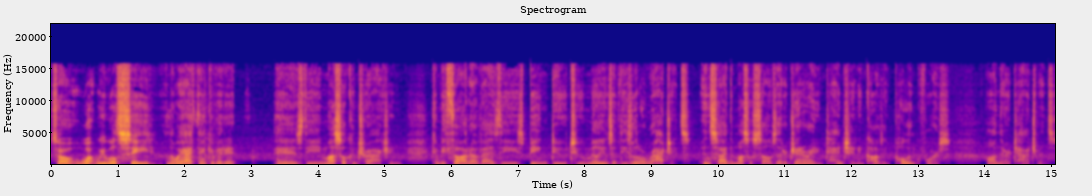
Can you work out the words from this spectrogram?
So what we will see, and the way I think of it, it is the muscle contraction can be thought of as these being due to millions of these little ratchets inside the muscle cells that are generating tension and causing pulling force on their attachments.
